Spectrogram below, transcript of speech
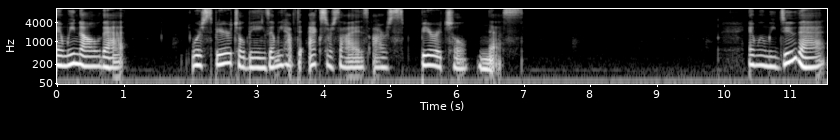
And we know that we're spiritual beings and we have to exercise our spiritualness. And when we do that,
